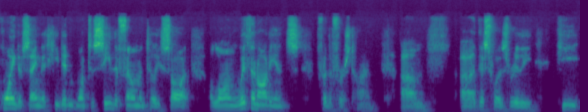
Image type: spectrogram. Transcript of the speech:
point of saying that he didn't want to see the film until he saw it along with an audience for the first time. Um, uh, this was really he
